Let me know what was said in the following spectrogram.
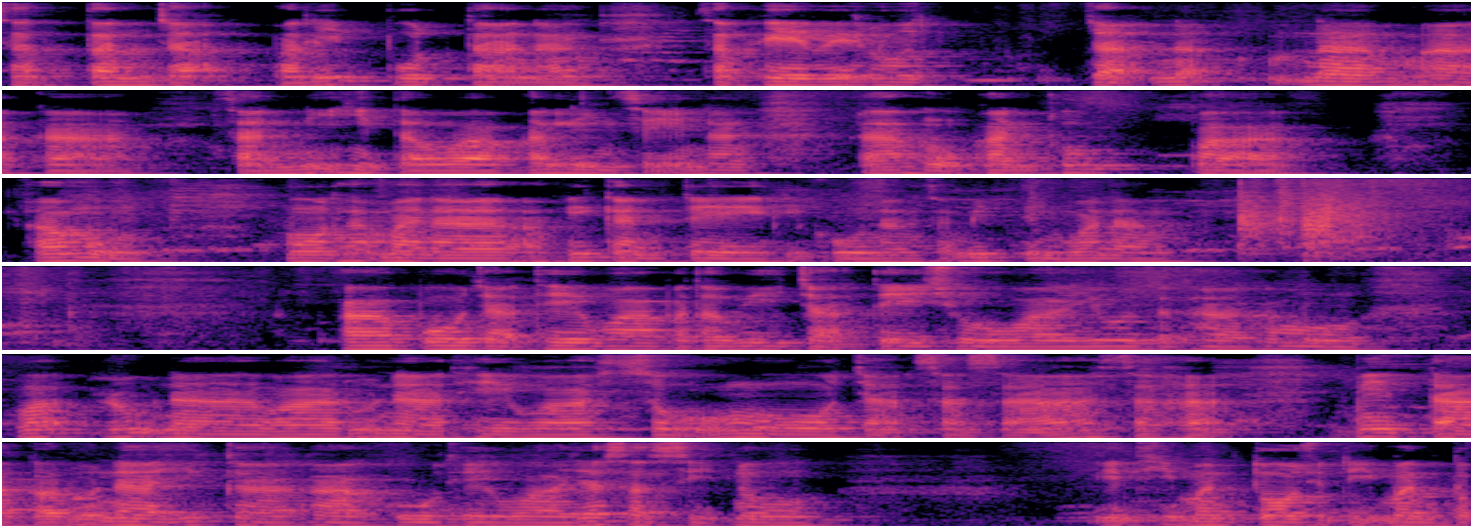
สัตตัญจะปริปุตตานังสเพเวโรจะนะนามากา สันนิหิตวาพลิงเสนังราหุพันธุกปาข้ามุงโมทมานาอภิกันเตภิกขุนังสมิตติงวานังอาโปจะเทวาปฐวีจะเตโชวาโยจะทาขโมวรุณาวารุณาเทวาโสโมจะสสาสหะเมตตากรุณายิกาอาคูเทวายสสสิโน อิทธิมันโตชุติมันโต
